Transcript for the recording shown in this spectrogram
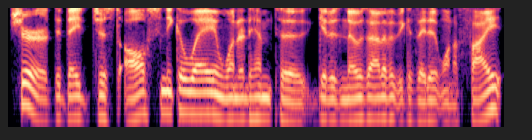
Sure, did they just all sneak away and wanted him to get his nose out of it because they didn't want to fight?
